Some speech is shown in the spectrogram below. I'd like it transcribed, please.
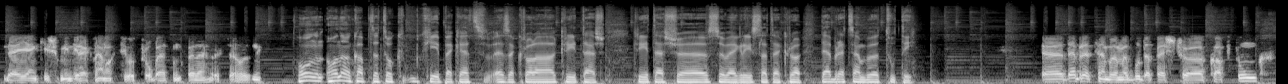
de ilyen kis mini reklámakciót próbáltunk vele összehozni. Hon, honnan kaptatok képeket ezekről a krétás, krétás szövegrészletekről? Debrecenből tuti. Debrecenből meg Budapestről kaptunk,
